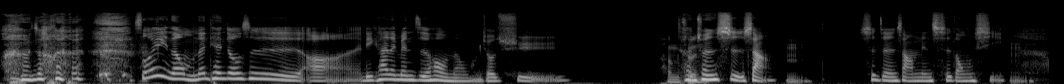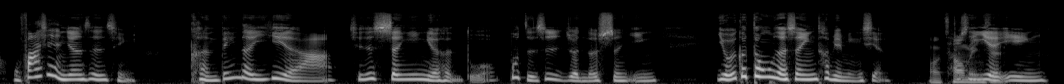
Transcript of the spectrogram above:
所以呢，我们那天就是呃离开那边之后呢，我们就去恒春市上，嗯。市镇上面吃东西，嗯、我发现一件事情，垦丁的夜啊，其实声音也很多，不只是人的声音，有一个动物的声音特别明显，哦，超就是夜莺，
